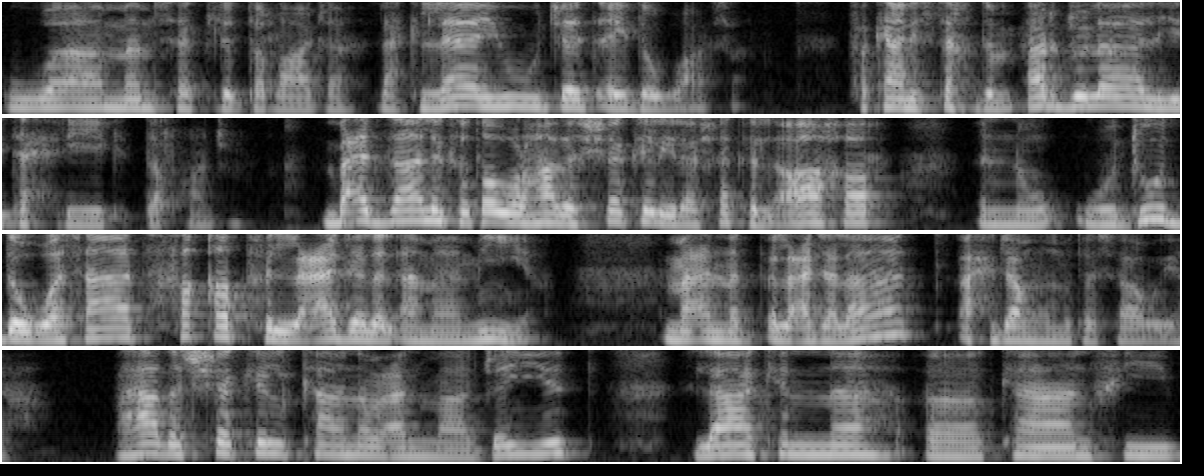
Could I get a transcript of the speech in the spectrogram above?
وممسك للدراجة لكن لا يوجد أي دواسة فكان يستخدم أرجلة لتحريك الدراجة. بعد ذلك تطور هذا الشكل إلى شكل آخر أنه وجود دواسات فقط في العجلة الأمامية. مع أن العجلات أحجامهم متساوية. هذا الشكل كان نوعا ما جيد لكنه آه، كان في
